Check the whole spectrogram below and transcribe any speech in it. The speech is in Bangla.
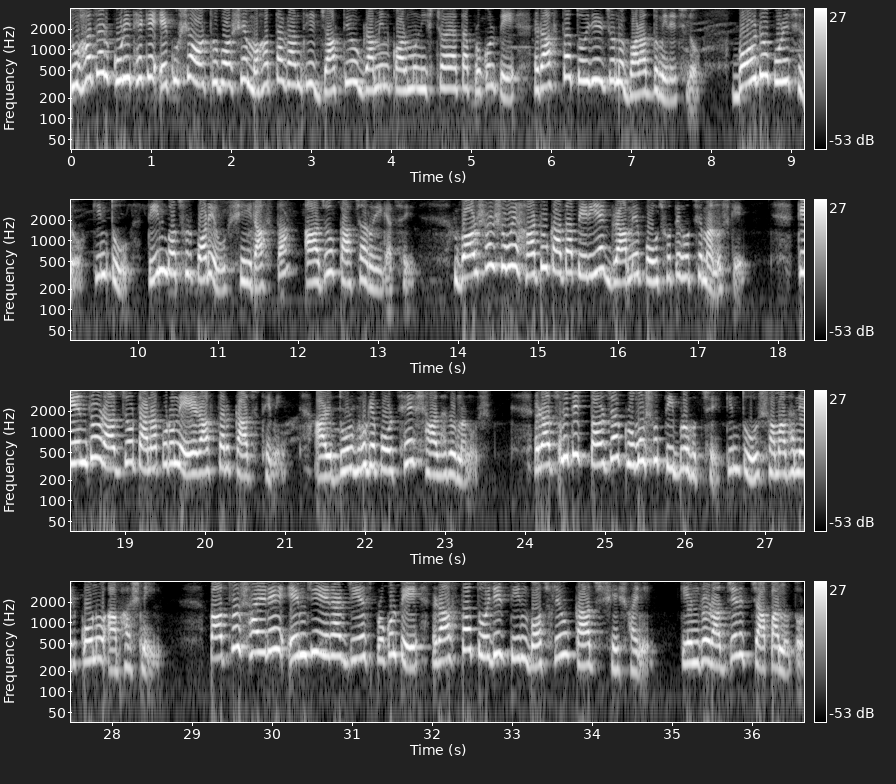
দু হাজার কুড়ি থেকে একুশে অর্থবর্ষে মহাত্মা গান্ধী জাতীয় গ্রামীণ কর্মনিশ্চয়তা প্রকল্পে রাস্তা তৈরির জন্য বরাদ্দ মিলেছিল। বোর্ডও পড়েছিল, কিন্তু তিন বছর পরেও সেই রাস্তা আজও কাঁচা রয়ে গেছে। বর্ষার সময় হাঁটু কাদা পেরিয়ে গ্রামে পৌঁছতে হচ্ছে মানুষকে। কেন্দ্র, রাজ্য টানাপোড়নে রাস্তার কাজ থেমে, আর দুর্ভোগে পড়ছে সাধারণ মানুষ। রাজনৈতিক তরজা ক্রমশ তীব্র হচ্ছে, কিন্তু সমাধানের কোনো আভাস নেই। পাত্র সাইরে এমজিএনআরজিএস প্রকল্পে রাস্তা তৈরির তিন বছরেও কাজ শেষ হয়নি। কেন্দ্র রাজ্যের চাপানোতর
